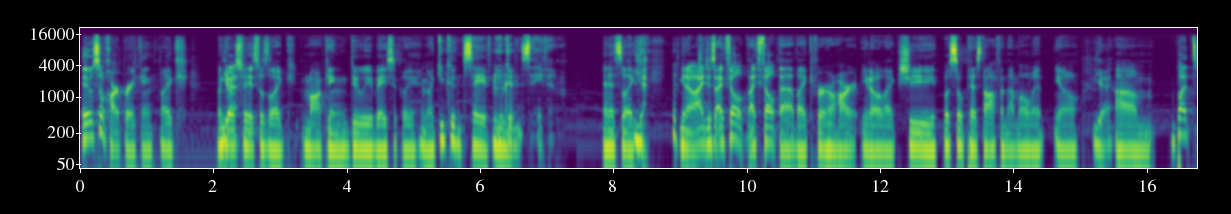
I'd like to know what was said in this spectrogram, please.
It was so heartbreaking. Like when Yeah. Ghostface was like mocking Dewey, basically, and like you couldn't save, you Mhm. couldn't save him, and it's like, Yeah. you know, I just I felt I felt that like for her heart, you know, like she was so pissed off in that moment, you know. Yeah, Um, but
